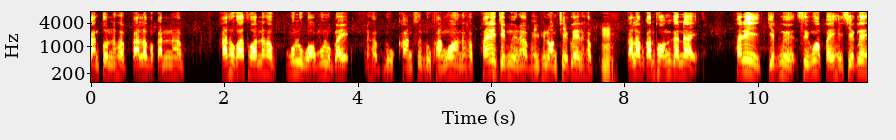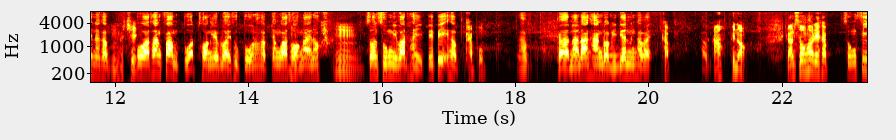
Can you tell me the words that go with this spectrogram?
ข้างต้นนะครับ การรับประกันนะครับค่าโทรค่าทอนนะครับมดลูกออกมดลูกไหลนะครับลูกขางสุดลูกขางง้อนะครับภายในเจ็ดหมื่นนะครับให้พี่น้องเช็คเลยนะครับ อืม การรับประกันทองคือกันได้ภายในเจ็ดหมื่นซื้อง้อไปให้เช็คเลยนะครับอืมเช็ค เพราะว่าทางฟาร์มตรวจทองเรียบร้อยทุกตัวนะครับ จังว่าทองได้เนาะอืมส่วนสูงนี่วัดให้เป๊ะๆครับ ครับผมนะ ครับก็หนาด่างหางดอกนี่เดือนหนึงครับไปครับครับ เอาพี่น้องการส่งเข้าเลยครับ ทรงฟรี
